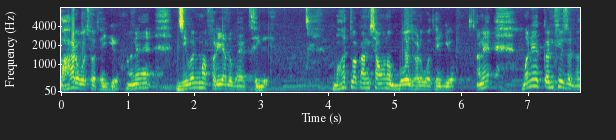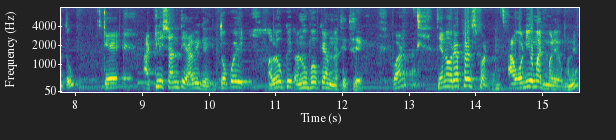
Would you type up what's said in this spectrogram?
ભાર ઓછો થઈ ગયો અને જીવનમાં ફરિયાદો ગાયબ થઈ ગઈ. મહત્વાકાંક્ષાઓનો બોજ હળવો થઈ ગયો અને મને એક કન્ફ્યુઝન હતું. કે આટલી શાંતિ આવી ગઈ તો કોઈ અલૌકિક અનુભવ કેમ નથી થયો? પણ તેનો રેફરન્સ પણ આ ઓડિયોમાં જ મળ્યો મને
